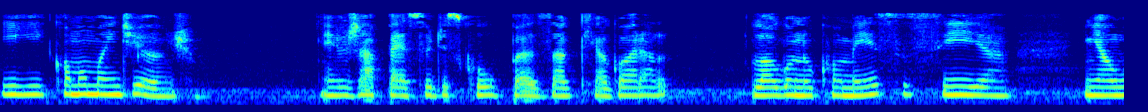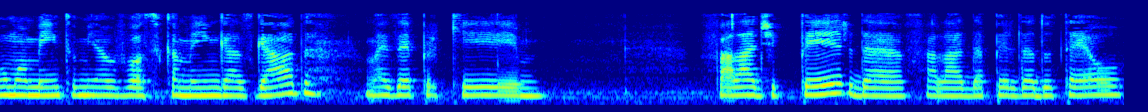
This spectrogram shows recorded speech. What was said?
e como mãe de anjo. Eu já peço desculpas aqui agora, logo no começo, se a, em algum momento minha voz fica meio engasgada, mas é porque falar de perda, falar da perda do Theo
